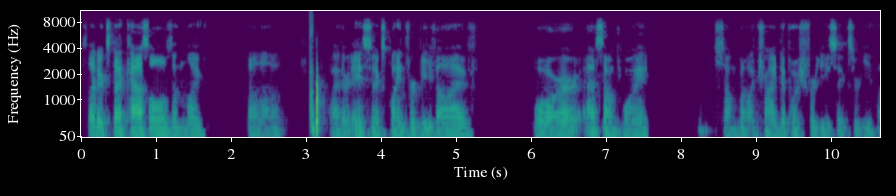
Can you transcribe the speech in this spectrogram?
So I'd expect castles and like uh, either a6 playing for b5, or at some point, some like trying to push for e6 or e5.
